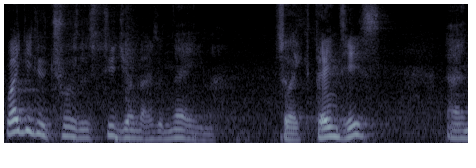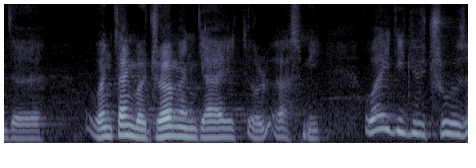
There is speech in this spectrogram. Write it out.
why did you choose the studium as a name? So I explained this, and uh, one time a German guy asked me, why did you choose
